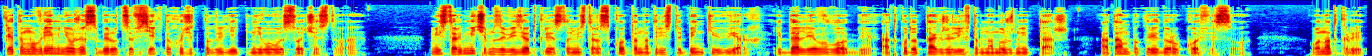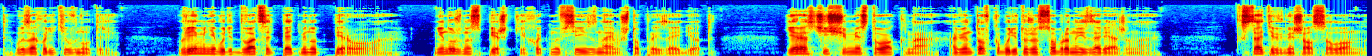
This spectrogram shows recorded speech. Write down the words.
К этому времени уже соберутся все, кто хочет поглядеть на его высочество. Мистер Мичем завезет кресло мистера Скотта на три ступеньки вверх и далее в лобби, откуда также лифтом на нужный этаж, а там по коридору к офису. Он открыт, вы заходите внутрь. Времени будет 25 минут первого. Не нужно спешки, хоть мы все и знаем, что произойдет. Я расчищу место у окна, а винтовка будет уже собрана и заряжена. «Кстати», — вмешался Лон,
